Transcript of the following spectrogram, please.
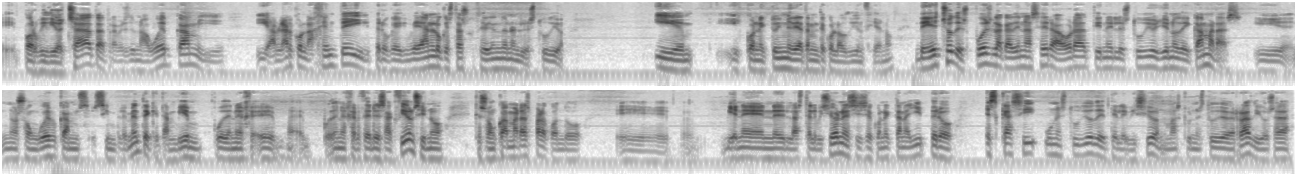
eh, por videochat a través de una webcam y, hablar con la gente, y, pero que vean lo que está sucediendo en el estudio. Y, y conectó inmediatamente con la audiencia, ¿no? De hecho, después la cadena SER ahora tiene el estudio lleno de cámaras y no son webcams simplemente, que también pueden, eh, pueden ejercer esa acción, sino que son cámaras para cuando eh, vienen las televisiones y se conectan allí, pero es casi un estudio de televisión más que un estudio de radio. O sea,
